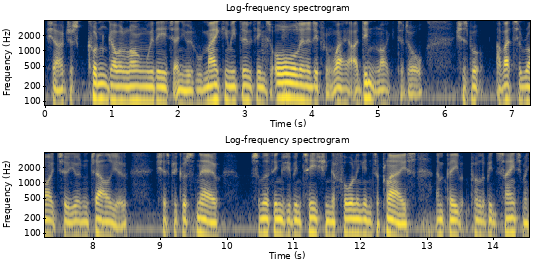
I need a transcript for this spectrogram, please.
She I just couldn't go along with it. And you were making me do things all in a different way. I didn't like it at all. She says, but I've had to write to you and tell you. She says, because now some of the things you've been teaching are falling into place and people have been saying to me,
